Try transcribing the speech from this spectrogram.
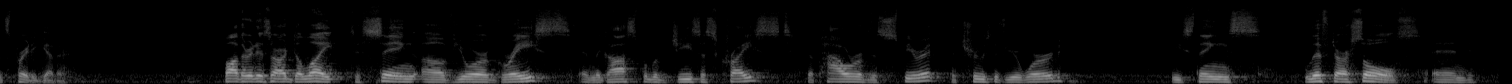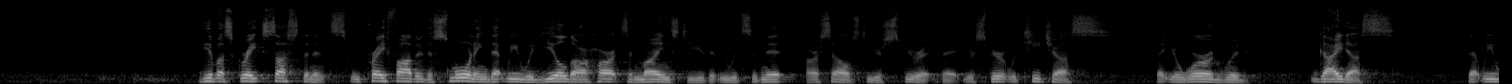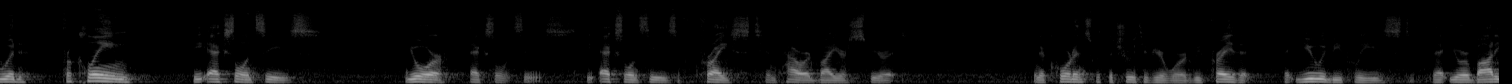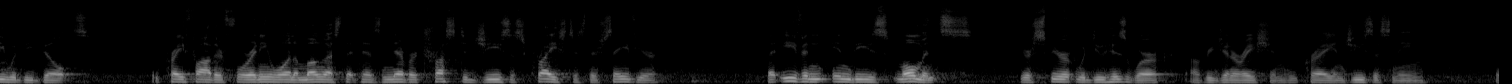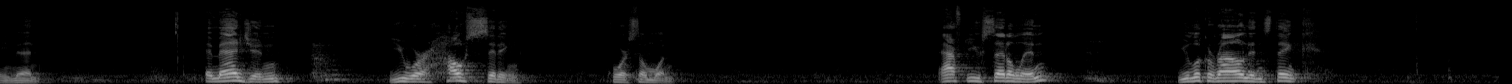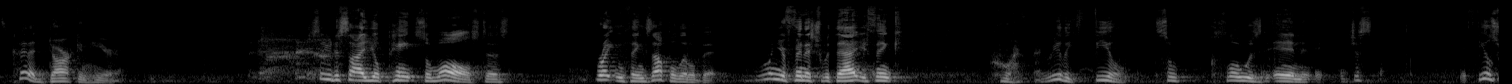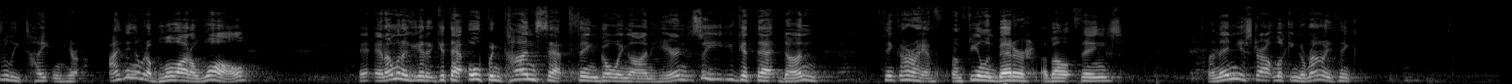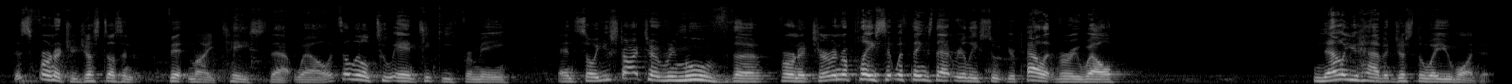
Let's pray together. Father, it is our delight to sing of your grace and the gospel of Jesus Christ, the power of the Spirit, the truth of your word. These things lift our souls and give us great sustenance. We pray, Father, this morning that we would yield our hearts and minds to you, that we would submit ourselves to your Spirit, that your Spirit would teach us, that your word would guide us that we would proclaim the excellencies, your excellencies, the excellencies of Christ, empowered by your Spirit, in accordance with the truth of your word. We pray that, that you would be pleased, that your body would be built. We pray, Father, for anyone among us that has never trusted Jesus Christ as their Savior, that even in these moments, your Spirit would do his work of regeneration. We pray in Jesus' name. Amen. Imagine you were house sitting for someone. After you settle in, you look around and think, it's kind of dark in here. So you decide you'll paint some walls to brighten things up a little bit. When you're finished with that, you think, I really feel so closed in. It just it feels really tight in here. I think I'm going to blow out a wall and I'm going to get, get that open concept thing going on here. And so you, get that done. You think, all right, I'm, I'm feeling better about things. And then you start looking around and you think, this furniture just doesn't fit my taste that well. It's a little too antique for me. And so you start to remove the furniture and replace it with things that really suit your palate very well now you have it just the way you want it.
